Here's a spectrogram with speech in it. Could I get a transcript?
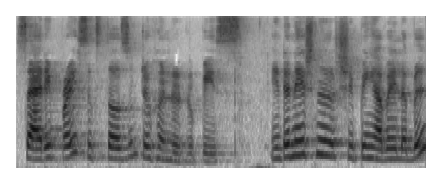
Saree price 6200 rupees. International shipping available.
